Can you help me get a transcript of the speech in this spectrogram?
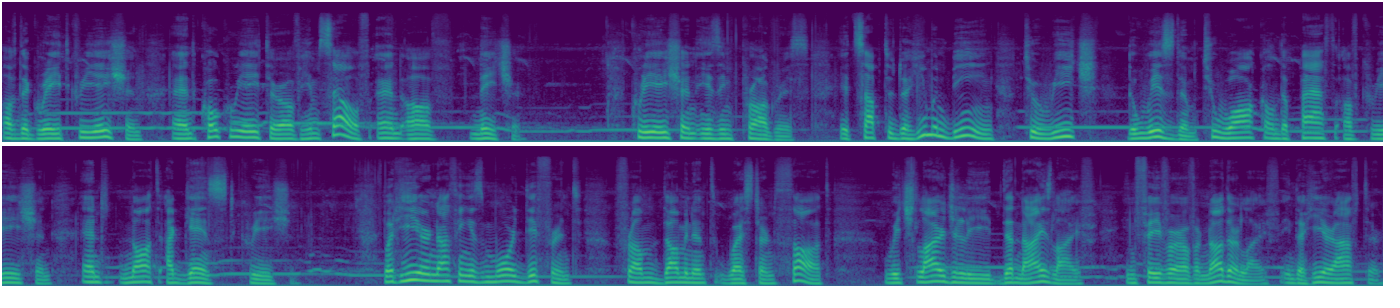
of the great creation and co creator of himself and of nature. Creation is in progress. It's up to the human being to reach the wisdom to walk on the path of creation and not against creation. But here, nothing is more different from dominant Western thought, which largely denies life in favor of another life in the hereafter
